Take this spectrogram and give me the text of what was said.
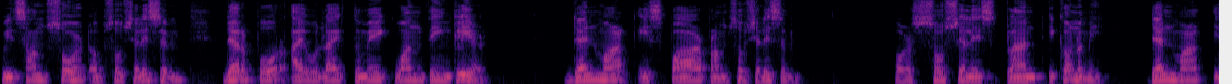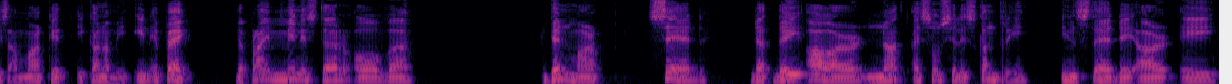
with some sort of socialism. Therefore, I would like to make one thing clear. Denmark is far from socialism or socialist planned economy. Denmark is a market economy. In effect, the Prime Minister of uh, Denmark said that they are not a socialist country, instead, they are a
